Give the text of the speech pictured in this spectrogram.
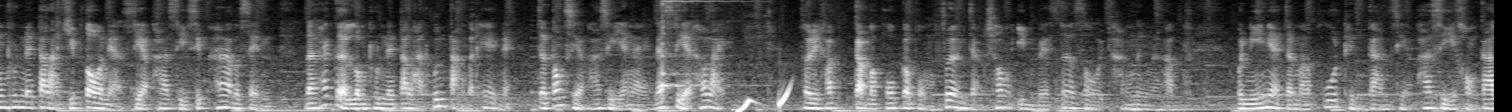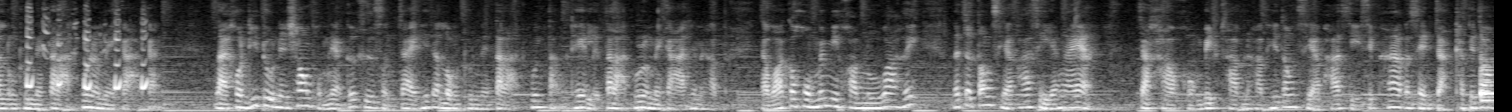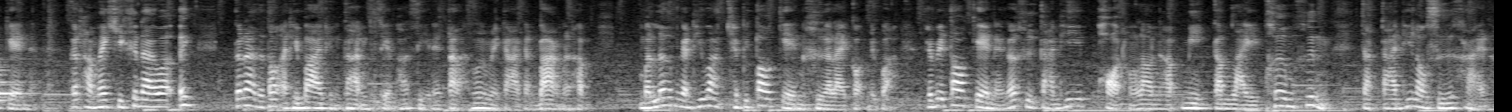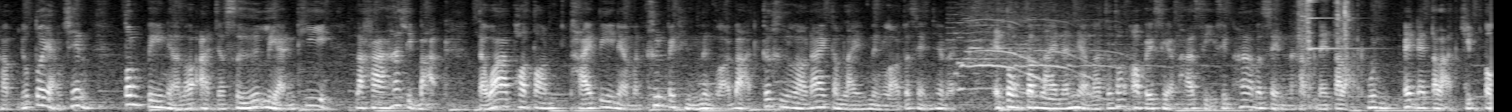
ลงทุนในตลาดคริปโตเนี่ยเสียภาษี 15%แล้วถ้าเกิดลงทุนในตลาดหุ้นต่างประเทศเนี่ยจะต้องเสียภาษียังไง และเสียเท่าไหร่ สวัสดีครับ กลับมาพบกับผมเฟื่องจากช่อง Investor s o อีกครั้งหนึ่งนะครับ วันนี้เนี่ยจะมาพูดถึงการเสียภาษีของการลงทุนในตลาดหุ้นอเมริกากัน หลายคนที่ดูในช่องผมเนี่ยก็คือสนใจที่จะลงทุนในตลาดหุ้นต่างประเทศ หรือตลาดหุ้นอเมริกาใช่ไหมครับ แต่ว่าก็คงไม่มีความรู้ว่าเฮ้ยแล้วจะต้องเสียภาษียังไงอะ จากข่าวของบิตครับนะครับที่ต้องเสียภาษี 15%จาก Capital Gain เนี่ยก็ทำให้คิดขึ้นได้ว่า เอ้ย ก็น่าจะต้องอธิบายถึงการเสียภาษีในตลาดหุ้นอเมริกากันบ้างนะครับมาเริ่มกันที่ว่า Capital Gain คืออะไรก่อนดีกว่า Capital Gain เนี่ยก็คือการที่พอร์ตของเรานะครับมีกำไรเพิ่มขึ้น จากการที่เราซื้อขายนะครับยกตัวอย่างเช่น ต้นปีเนี่ยเราอาจจะซื้อเหรียญที่ราคา 50 บาท แต่ว่าพอตอนท้ายปีเนี่ยมันขึ้นไปถึง 100 บาท ก็คือเราได้กำไร 100%ใช่ไหมไอ้ตรงกำไรนั้นเนี่ยเราจะต้องเอาไปเสียภาษี 15%นะครับในตลาดหุ้นเอ้ในตลาดคริปโต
